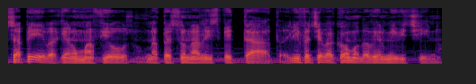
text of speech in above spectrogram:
Sapeva che era un mafioso, una persona rispettata, e gli faceva comodo avermi vicino.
